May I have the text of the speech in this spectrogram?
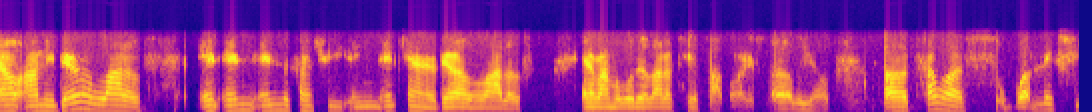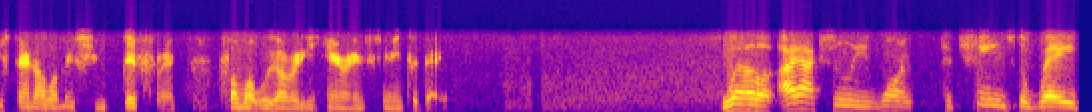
Now, I mean, there are a lot of in in in the country in in Canada. There are a lot of and around the world. There are a lot of hip hop artists. Uh, Leo, uh, tell us what makes you stand out. What makes you different from what we're already hearing and seeing today. Well, I actually want to change the way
